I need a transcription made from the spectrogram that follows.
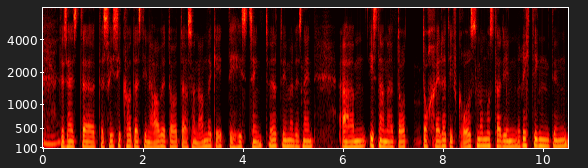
Ja. Das heißt, äh, das Risiko, dass die Narbe dort auseinandergeht, deheszent wird, wie man das nennt, ähm, ist dann dort doch relativ groß. Man muss da den richtigen, den,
